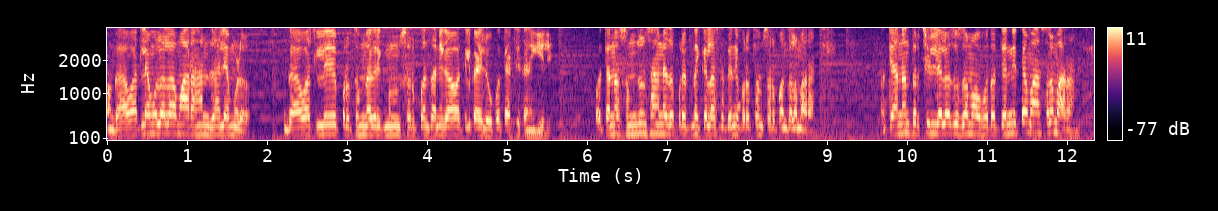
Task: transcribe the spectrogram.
मग गावातल्या मुलाला मारहाण झाल्यामुळं गावातले प्रथम नागरिक म्हणून सरपंच आणि गावातील काही लोक त्या ठिकाणी गेले. व त्यांना समजून सांगण्याचा प्रयत्न केला असता त्यांनी प्रथम सरपंचाला मारहाण केली. त्यानंतर चिल्ल्याला जो जमाव होता त्यांनी त्या माणसाला मारहाण केली.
